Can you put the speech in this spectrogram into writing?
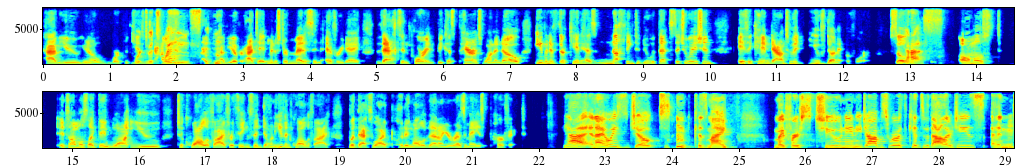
Have you you know worked with kids Worked with, twins. Have- Have you ever had to administer medicine every day? That's important because parents want to know, even if their kid has nothing to do with that situation, if it came down to it, you've done it before. So yes. almost it's almost like they want you to qualify for things that don't even qualify. But that's why putting all of that on your resume is perfect. Yeah. And I always joked because my my first two nanny jobs were with kids with allergies and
